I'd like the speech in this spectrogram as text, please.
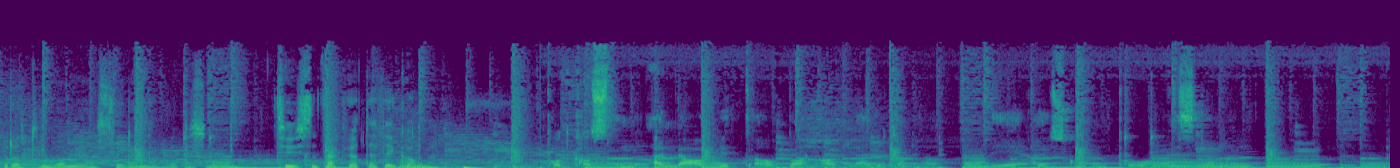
for at du var med oss i denne episoden. Tusen takk for at jeg fikk komme. Podkasten er laget av barnehagelærerutdanninga ved Høgskolen på Vestlandet.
